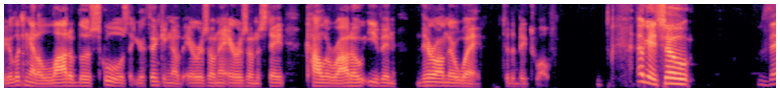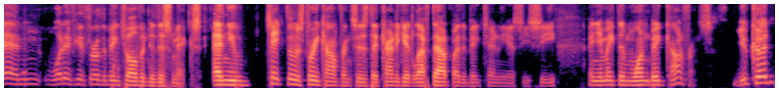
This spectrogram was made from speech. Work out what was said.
but you're looking at a lot of those schools that you're thinking of: Arizona, Arizona State, Colorado. Even they're on their way to the Big 12. Okay, so then what if you throw the Big 12 into this mix and you take those three conferences that kind of get left out by the Big 10 and the SEC and you make them one big conference? You could,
